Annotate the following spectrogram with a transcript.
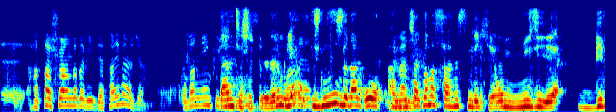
E, hatta şu anda da bir detay vereceğim. Odanın en Ben köşesindeyim. teşekkür ederim. Ya izninizle ben o Ee, hani bıçaklama sahnesindeki o müziği bir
